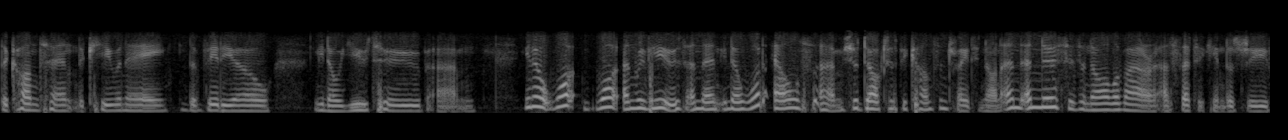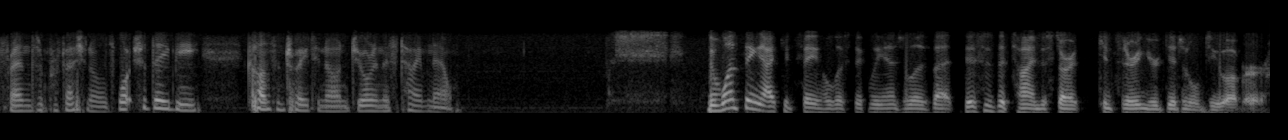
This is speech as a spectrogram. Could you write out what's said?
the content, the Q and A, the video, you know, YouTube, um, you know, what, what, and reviews, and then, you know, what else um, should doctors be concentrating on, and, and nurses and all of our aesthetic industry friends and professionals, what should they be concentrating on during this time now? The one thing I could say holistically, Angela, is that this is the time to start considering your digital do over.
